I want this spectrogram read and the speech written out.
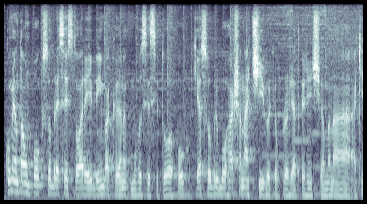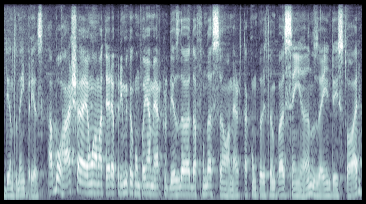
Comentar um pouco sobre essa história aí, bem bacana, como você citou há pouco, que é sobre o borracha nativa, que é o projeto que a gente chama na, aqui dentro da empresa. A borracha é uma matéria-prima que acompanha a Mercury desde a da fundação. A Mercury está completando quase 100 anos aí de história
